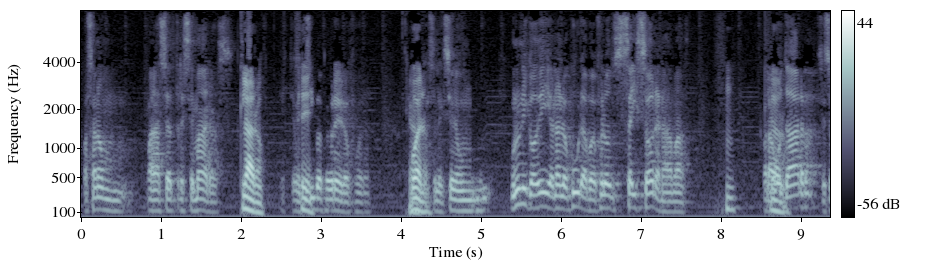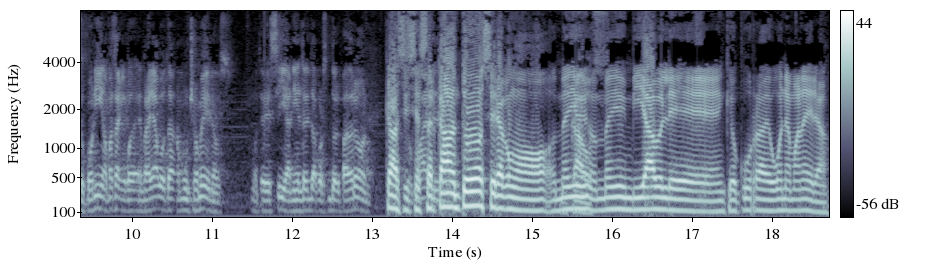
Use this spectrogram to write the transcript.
pasaron, van a ser tres semanas. Claro. Este 25 de febrero fueron. Bueno. Las elecciones, un único día, una locura, porque fueron seis horas nada más. Para votar, se suponía, pasa que en realidad votaron mucho menos, como te decía, ni el 30% del padrón. Claro, si se acercaban todos era como medio, medio inviable que ocurra de buena manera.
